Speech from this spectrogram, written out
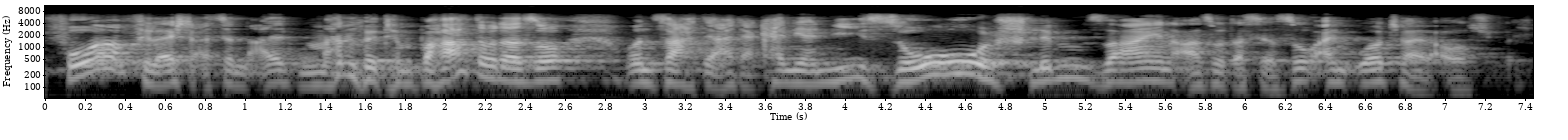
vor, vielleicht als den alten Mann mit dem Bart oder so, und sagt, ja, der kann ja nie so schlimm sein, also dass er so ein Urteil ausspricht.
